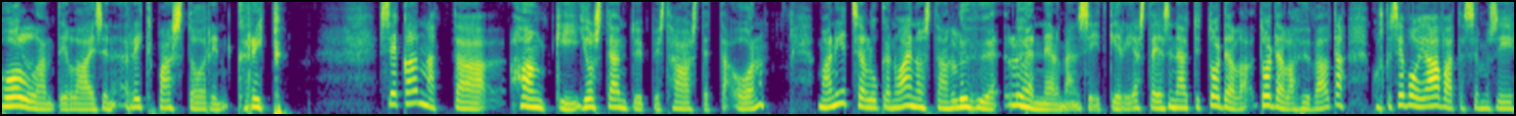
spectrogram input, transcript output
hollantilaisen Rick Pastorin Grip. Se kannattaa hankkia, jos tämän tyyppistä haastetta on – Mä oon itse lukenut ainoastaan lyhyen, lyhennelmän siitä kirjasta ja se näytti todella, todella hyvältä, koska se voi avata semmoisia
